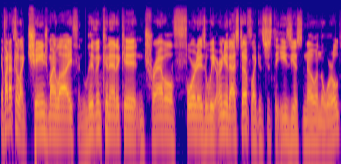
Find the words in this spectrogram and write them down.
if I'd have to like change my life and live in Connecticut and travel four days a week or any of that stuff, like it's just the easiest no in the world.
